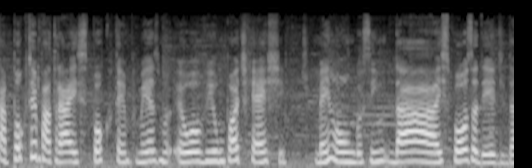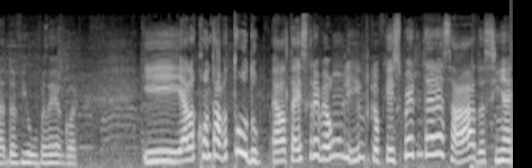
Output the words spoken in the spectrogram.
há pouco tempo atrás, pouco tempo mesmo, eu ouvi um podcast bem longo, assim, da esposa dele, da, da viúva, né, agora. E ela contava tudo. Ela até escreveu um livro que eu fiquei super interessada, assim, a,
